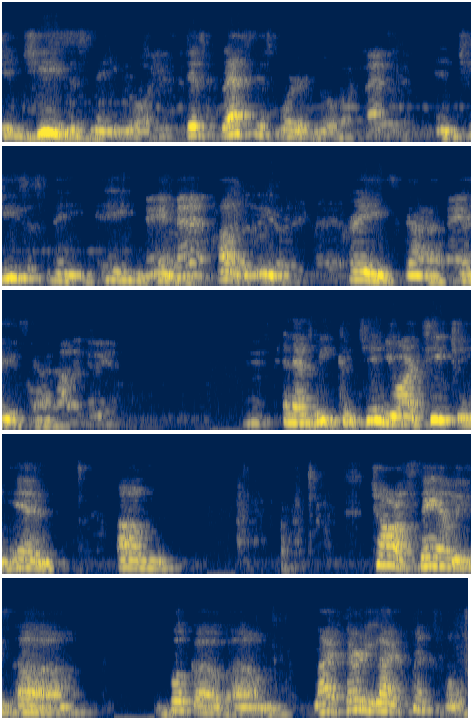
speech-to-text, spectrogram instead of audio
In Jesus' name, Lord. Just bless this word, Lord. In Jesus' name, amen. amen. Hallelujah. Amen. Praise God. Praise God. Hallelujah. And as we continue our teaching in um, Charles Stanley's uh, book of um, Life 30 Life Principles,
